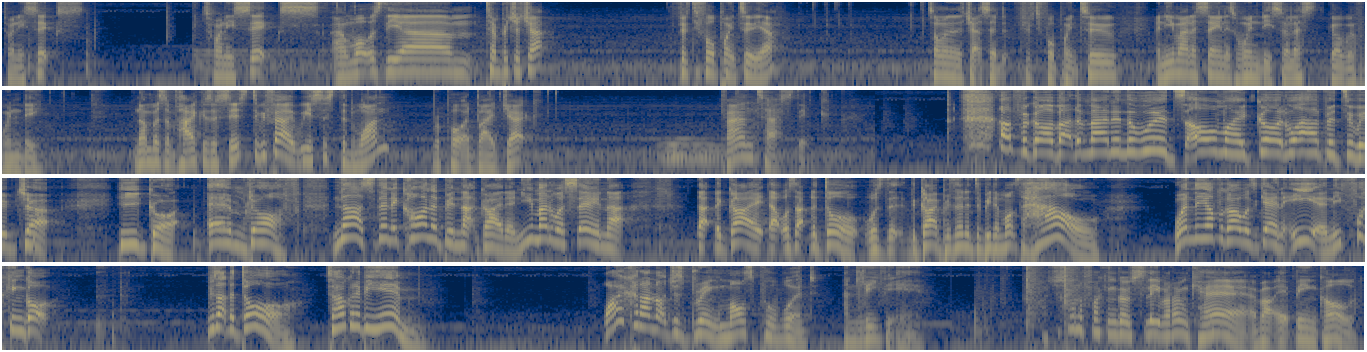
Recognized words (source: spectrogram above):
26. 26. And what was the um temperature chat? 54.2, yeah? Someone in the chat said 54.2. And you man is saying it's windy, so let's go with windy. Numbers of hikers assist. To be fair, we assisted one. Reported by Jack. Fantastic. I forgot about the man in the woods. Oh my god, what happened to him, chat? He got emmed off. Nah, so then it can't have been that guy then. You man was saying that that the guy that was at the door was the, the guy pretending to be the monster. How? When the other guy was getting eaten, he fucking got... He was at the door. So how can it be him? Why can I not just bring multiple wood and leave it here? I just want to fucking go sleep. I don't care about it being cold.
